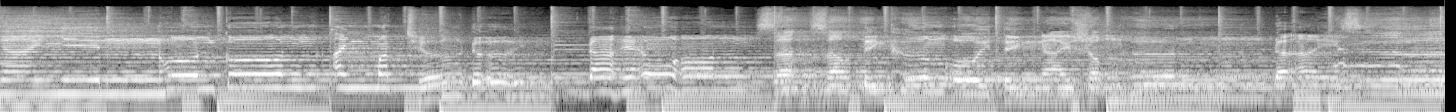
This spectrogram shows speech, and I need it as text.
ngài nhìn hôn con, ánh mắt chờ đợi đã héo hon. Dặn sao tình thương ôi tình ngài rộng hơn đại dương.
